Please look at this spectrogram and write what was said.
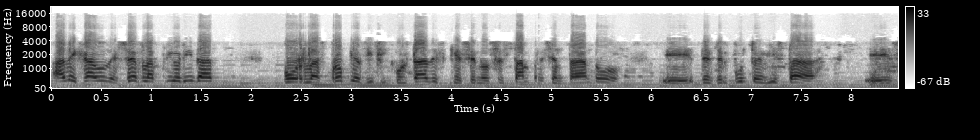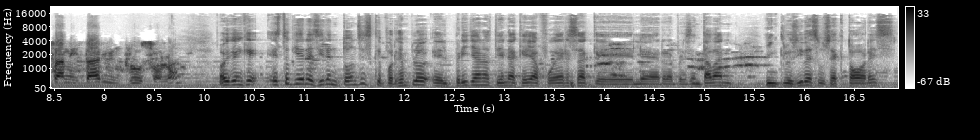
ha dejado de ser la prioridad por las propias dificultades que se nos están presentando desde el punto de vista eh, sanitario incluso, ¿no? Oigan, que esto quiere decir entonces que, por ejemplo, el PRI ya no tiene aquella fuerza que le representaban inclusive sus sectores,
